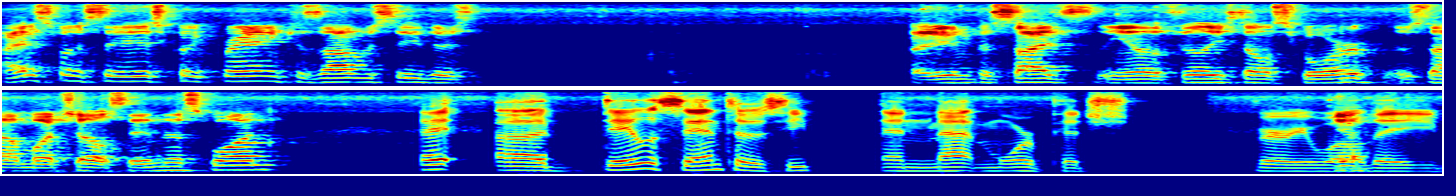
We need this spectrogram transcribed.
I just want to say this quick, Brandon, because obviously there's. I mean, besides you know the Phillies don't score, there's not much else in this one. Uh, De Los Santos he and Matt Moore pitched very well. Yeah. They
